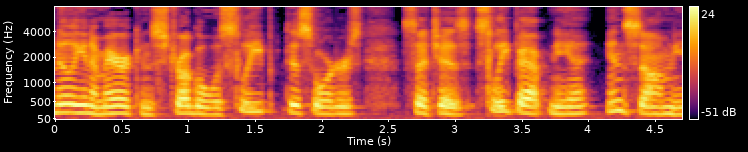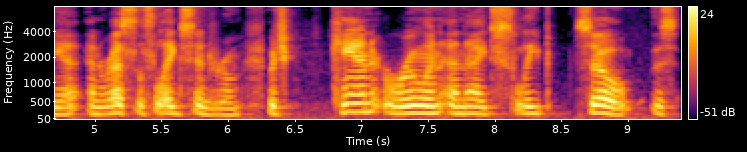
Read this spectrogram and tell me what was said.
million Americans struggle with sleep disorders such as sleep apnea, insomnia, and restless leg syndrome, which can ruin a night's sleep. So, this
